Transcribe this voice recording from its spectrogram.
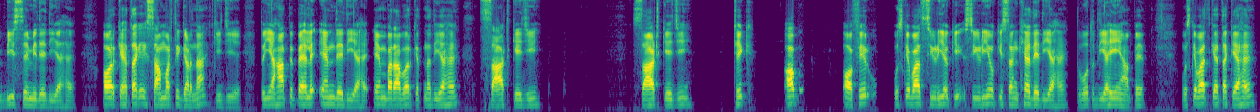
बीस सेमी दे दिया है। और कहता है कि सामर्थ्य की गणना कीजिए। तो यहाँ पे पहले एम दे दिया है। एम बराबर कितना दिया है? साठ के जी साठ के जी ठीक? अब, और फिर उसके बाद सीढ़ियों की सीढ़ियों की संख्या दे दिया है। तो वो तो दिया ही यहाँ पे। उसके बाद कहता क्या है?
